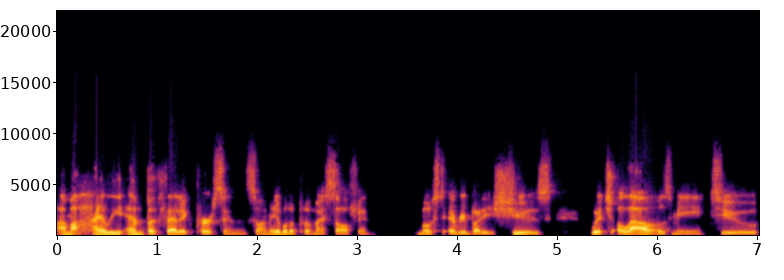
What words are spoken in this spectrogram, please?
I'm a highly empathetic person so i'm able to put myself in most everybody's shoes which allows me to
